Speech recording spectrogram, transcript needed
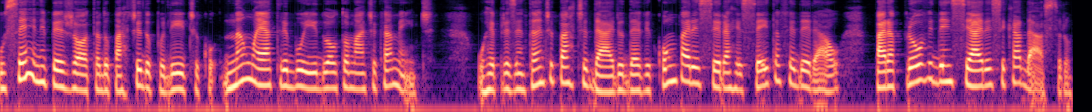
o CNPJ do partido político não é atribuído automaticamente. O representante partidário deve comparecer à Receita Federal para providenciar esse cadastro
